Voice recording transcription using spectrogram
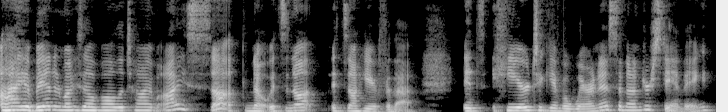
I abandon myself all the time. I suck. No, it's not it's not here for that. It's here to give awareness and understanding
